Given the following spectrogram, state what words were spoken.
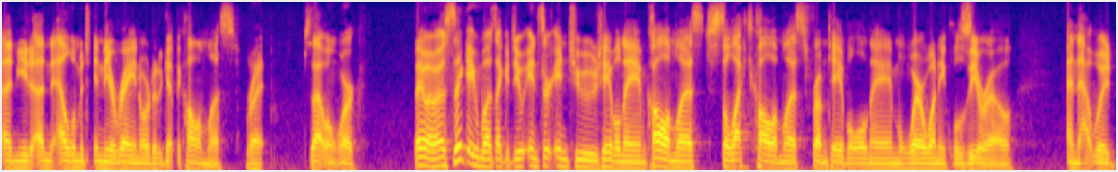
I need an element in the array in order to get the column list. Right. So that won't work. Anyway, what I was thinking was I could do insert into table name column list, select column list from table name where one equals zero, and that would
